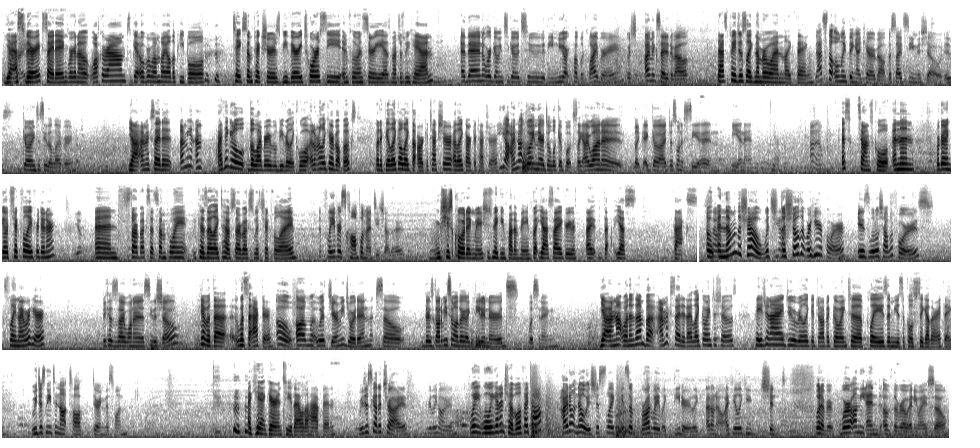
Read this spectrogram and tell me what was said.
Yes, Right? very exciting. We're gonna walk around, get overwhelmed by all the people, take some pictures, be very touristy, influencery as much as we can. Mm-hmm. And then we're going to go to the New York Public Library, which I'm excited about. That's Paige's like number one like thing. That's the only thing I care about besides seeing the show is going to see the library. Yeah, I'm excited. I mean, I'm. I think it'll. The library will be really cool. I don't really care about books, but I feel like I'll like the architecture. I like architecture. Yeah, I'm not going there to look at books. Like I want to like I go I just want to see it and be in it. Yeah. I don't know. It sounds cool. And then we're gonna go Chick Fil A for dinner Yep. and Starbucks at some point because I like to have Starbucks with Chick Fil A. The flavors complement each other. She's quoting me. She's making fun of me. But yes, I agree with I. Th- yes, facts. Oh, So- and then the show, which Yeah. the show that we're here for. Is Little Shop of Horrors Explain why we're here. because I want to see the show. Yeah, but the what's the actor? Oh, um, with Jeremy Jordan. So there's got to be some other like theater nerds listening. Yeah, I'm not one of them, but I'm excited. I like going to shows. Paige and I do a really good job at going to plays and musicals together. I think. We just need to not talk during this one. I can't guarantee that will happen. We just gotta try really hard. Wait, will we get in trouble if I talk? I don't know. It's just like it's a Broadway like theater. Like I don't know. I feel like you shouldn't. Whatever. We're on the end of the row anyway, so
